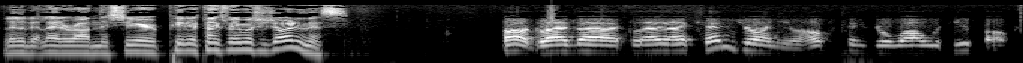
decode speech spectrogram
a little bit later on this year. Peter, thanks very much for joining us. Oh, glad uh, glad I can join you. I hope things go well with you folks.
